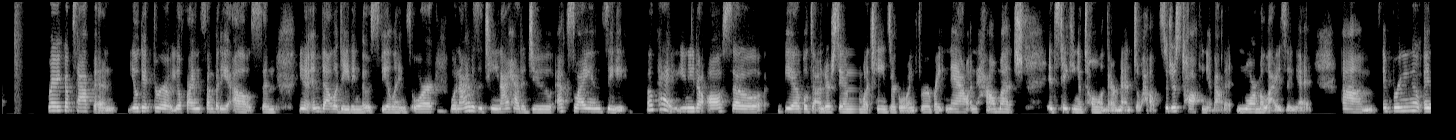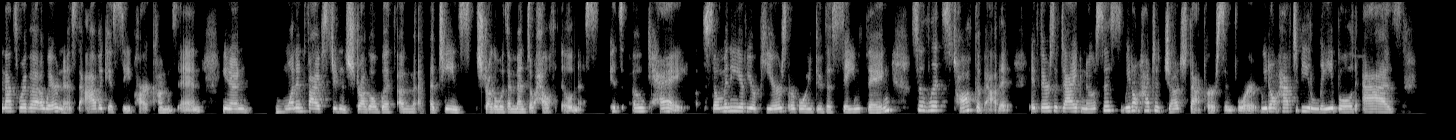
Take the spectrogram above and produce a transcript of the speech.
breakups happen you'll get through it you'll find somebody else and you know invalidating those feelings or when i was a teen i had to do x y and z okay, you need to also be able to understand what teens are going through right now and how much it's taking a toll on their mental health. So just talking about it, normalizing it, um, and bringing, and that's where the awareness, the advocacy part comes in. You know, one in five students struggle with a, a teens struggle with a mental health illness. It's okay so many of your peers are going through the same thing. So let's talk about it. If there's a diagnosis, we don't have to judge that person for it. We don't have to be labeled as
